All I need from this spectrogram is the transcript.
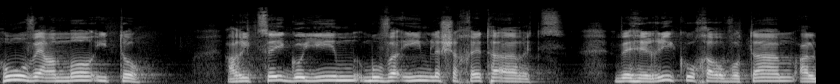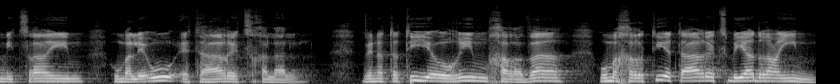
הוא ועמו איתו, עריצי גויים מובאים לשחט הארץ, והריקו חרבותם על מצרים, ומלאו את הארץ חלל. ונתתי יאורים חרבה, ומכרתי את הארץ ביד רעים,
